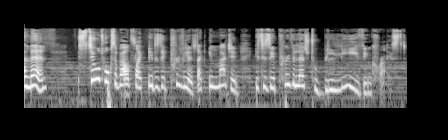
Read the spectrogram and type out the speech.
And then still talks about like it is a privilege. Like imagine it is a privilege to believe in Christ.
